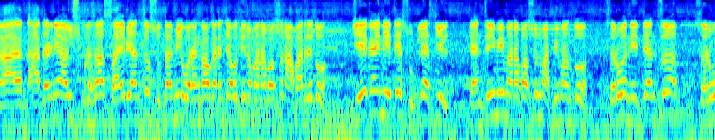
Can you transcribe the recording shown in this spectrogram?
आदरणीय आयुष प्रसाद साहेब यांचं सुद्धा मी वरंगावकरांच्या वतीनं मनापासून आभार देतो. जे काही नेते सुटले असतील त्यांचेही मी मनापासून माफी मागतो. सर्व नेत्यांचं सर्व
